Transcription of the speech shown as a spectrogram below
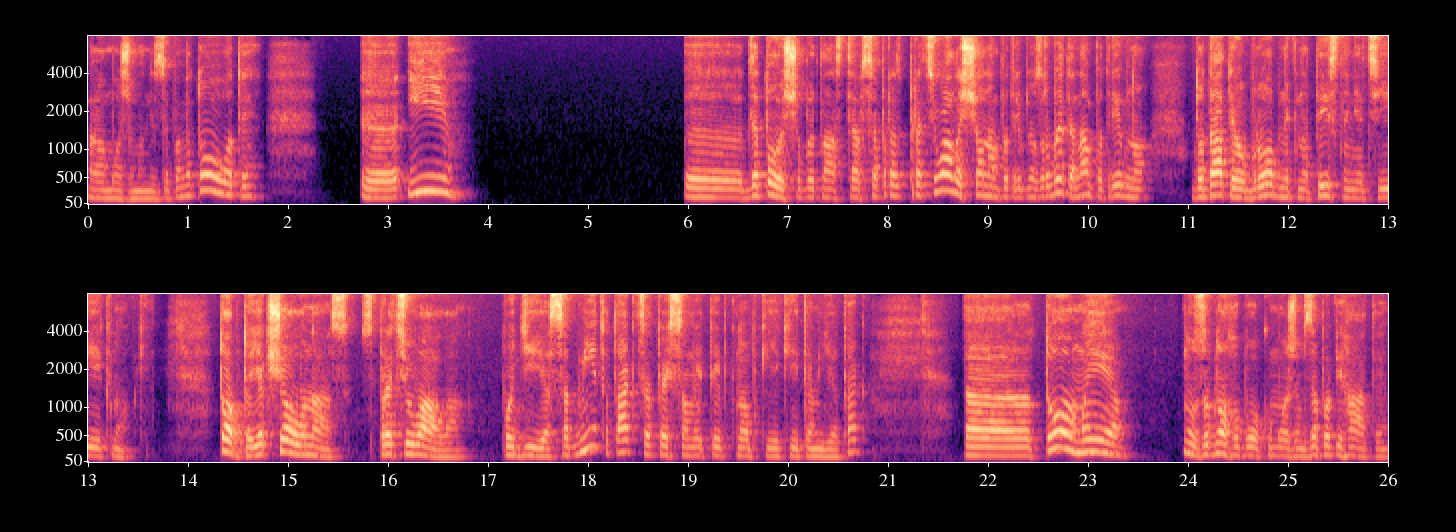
е, можемо не запам'ятовувати. Е, І для того, щоб у нас це все працювало, що нам потрібно зробити? Нам потрібно додати обробник натиснення цієї кнопки. Тобто, якщо у нас спрацювала подія Submit, так, це той самий тип кнопки, який там є, так, то ми ну, з одного боку можемо запобігати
